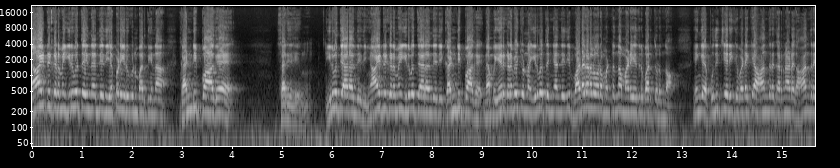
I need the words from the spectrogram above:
ஞாயிற்றுக்கிழமை இருபத்தைந்தாம் தேதி எப்படி இருக்குன்னு பார்த்தீங்கன்னா கண்டிப்பாக சரி இருபத்தி ஆறாம் தேதி ஞாயிற்றுக்கிழமை இருபத்தி ஆறாம் தேதி கண்டிப்பாக நம்ம ஏற்கனவே சொன்னோம் இருபத்தஞ்சாம் தேதி வடகடலோரம் மட்டும்தான் மழை எதிர்பார்த்திருந்தோம். எங்கே புதுச்சேரிக்கு வடக்கே ஆந்திர கர்நாடகா ஆந்திர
